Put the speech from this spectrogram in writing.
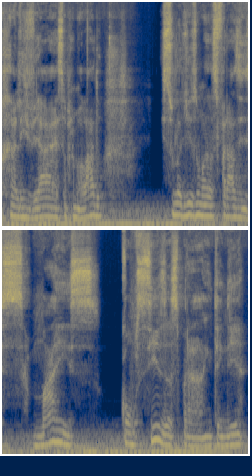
aliviar essa pro meu lado. Sula diz uma das frases mais concisas para entender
